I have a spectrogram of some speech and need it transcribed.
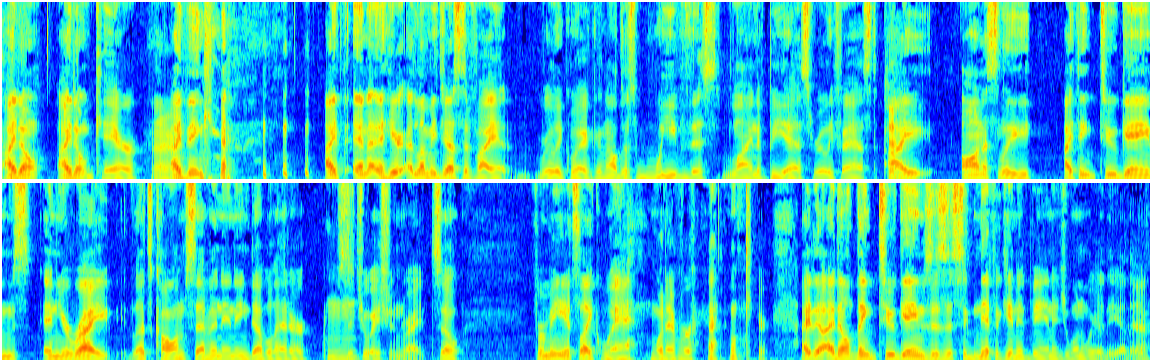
I don't. I don't care. Right. I think. I and I here. Let me justify it really quick, and I'll just weave this line of BS really fast. Okay. I honestly, I think two games, and you're right. Let's call them seven inning doubleheader Mhm. situation, right? So. For me, it's like, wah, whatever. I don't care. I, don't- I don't think two games is a significant advantage one way or the other.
